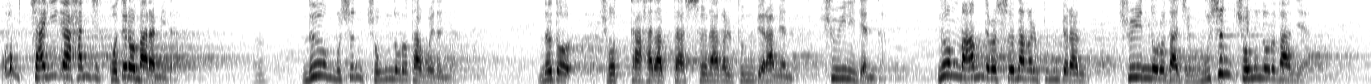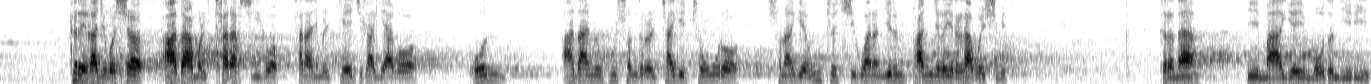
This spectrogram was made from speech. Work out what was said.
꼭 자기가 한짓 그대로 말합니다. 어? 너 무슨 종로로 하고 있느냐? 너도 좋다 하다다 선악을 분별하면 주인이 된다. 너 마음대로 선악을 분별한 주인 노릇하지 무슨 종 노릇하냐? 그래가지고서 아담을 타락시키고 하나님을 대적하게 하고 온 아담의 후손들을 자기 종으로 순하게 움켜쥐고 하는 이런 반역의 일을 하고 있습니다. 그러나 이 마귀의 모든 일이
